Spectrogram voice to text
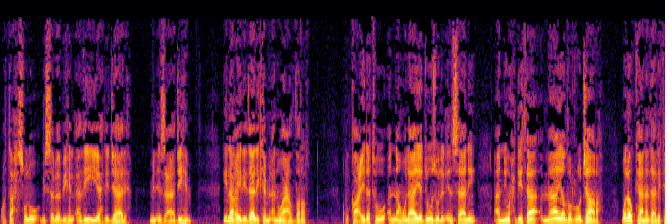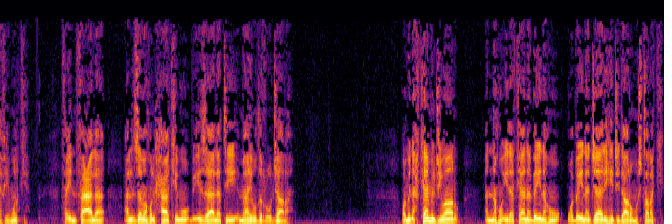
وتحصل بسببه الأذية لجاره من إزعاجهم إلى غير ذلك من أنواع الضرر. والقاعدة أنه لا يجوز للإنسان أن يحدث ما يضر جاره ولو كان ذلك في ملكه. فإن فعل ألزمه الحاكم بإزالة ما يضر جاره. ومن أحكام الجوار أنه إذا كان بينه وبين جاره جدار مشترك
